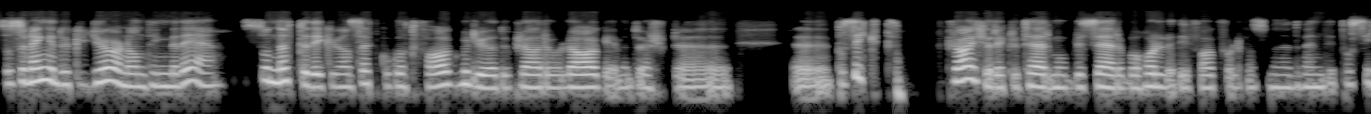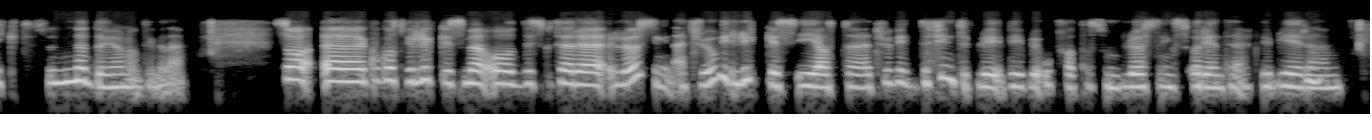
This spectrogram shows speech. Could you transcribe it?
Så så lenge du ikke gjør noe med det, så nytter det ikke uansett hvor godt fagmiljø du klarer å lage eventuelt eh, eh, på sikt. Du klarer ikke å rekruttere, mobilisere og beholde de fagfolkene som er nødvendige på sikt. Så du er nødt til å gjøre noe med det. Så eh, hvor godt vi lykkes med å diskutere løsningen Jeg tror vi lykkes i at jeg tror vi definitivt blir, vi blir oppfatta som løsningsorientert. Vi blir mm. eh,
